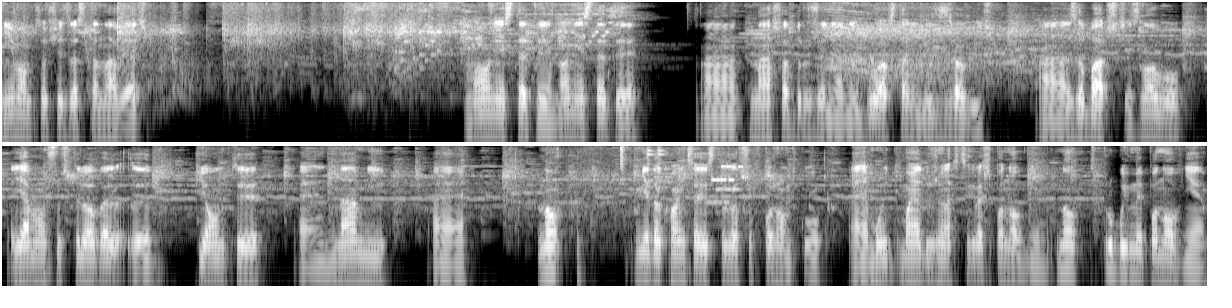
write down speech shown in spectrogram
nie mam co się zastanawiać. No niestety, no niestety nasza drużyna nie była w stanie nic zrobić. Zobaczcie, znowu ja mam szósty level, e, piąty e, nami. E, no, nie do końca jest to zawsze w porządku. Mój, moja drużyna chce grać ponownie. No, spróbujmy ponownie.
